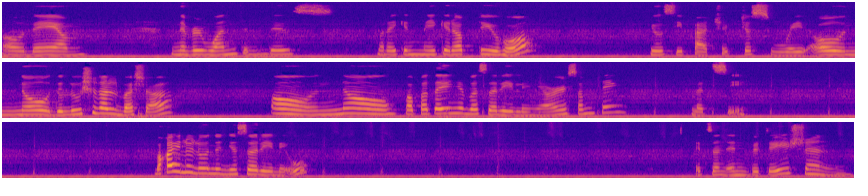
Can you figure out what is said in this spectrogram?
Oh, damn. Never wanted this. But I can make it up to you, huh? You'll see, Patrick. Just wait. Oh, no. Delusional ba siya? Oh, no. Papatayin niya ba sarili niya or something? Let's see. Baka ilulunod niya sarili. Oh. It's an invitation.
